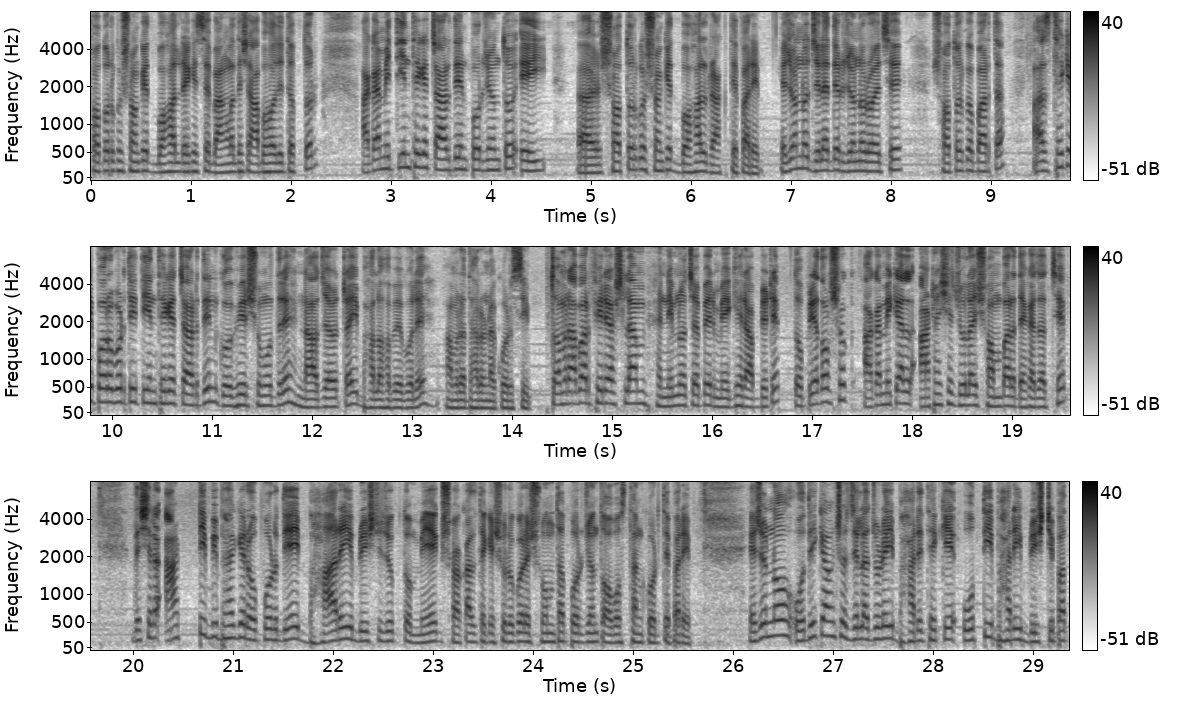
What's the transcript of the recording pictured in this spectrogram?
সতর্ক সংকেত বহাল রেখেছে বাংলাদেশ আবহাওয়া অধিদপ্তর। আগামী তিন থেকে চার দিন পর্যন্ত এই সতর্ক সংকেত বহাল রাখতে পারে। এজন্য জেলেদের জন্য রয়েছে সতর্ক বার্তা আজ থেকে পরবর্তী তিন থেকে চার দিন গভীর সমুদ্রে না যাওয়াটাই ভালো হবে বলে আমরা ধারণা করছি। তো আমরা আবার ফিরে আসলাম নিম্নচাপের মেঘের আপডেটে। তো প্রিয় দর্শক, আগামীকাল আঠাশে জুলাই সোমবার দেখা যাচ্ছে, দেশের আটটি বিভাগের ওপর দিয়েই ভারী বৃষ্টিযুক্ত মেঘ সকাল থেকে শুরু করে সন্ধ্যা পর্যন্ত অবস্থান করতে পারে। এজন্য অধিকাংশ জেলা জুড়েই ভারী থেকে অতি ভারী বৃষ্টিপাত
